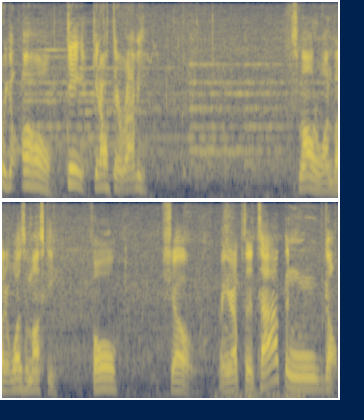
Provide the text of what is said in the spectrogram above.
There we go. Oh, dang it. Get out there, Robbie. Smaller one, but it was a muskie. Full show. Bring her up to the top and gulp.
